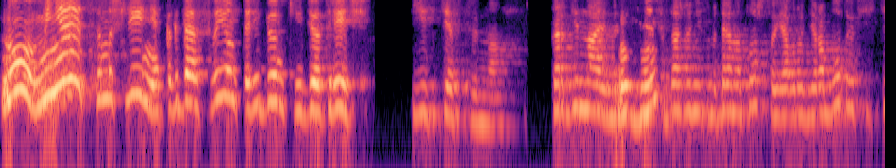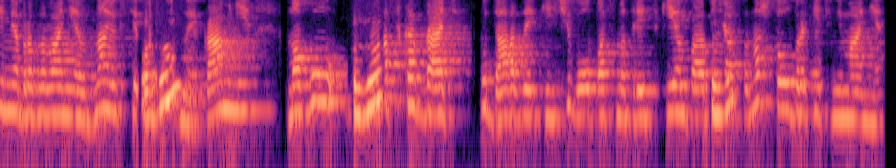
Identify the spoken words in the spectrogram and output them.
Ну, меняется мышление, когда о своем-то ребенке идет речь. Естественно, кардинально угу. меняется, даже несмотря на то, что я вроде работаю в системе образования, знаю все угу. подводные камни, могу угу. подсказать, куда зайти, чего посмотреть, с кем пообщаться, угу. на что обратить внимание.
